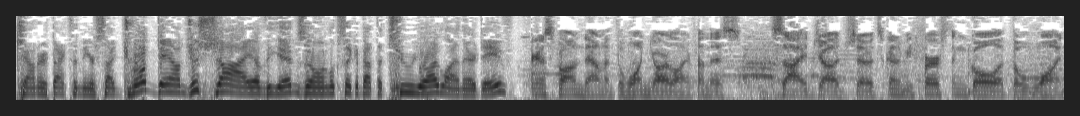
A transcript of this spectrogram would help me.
Counters back to the near side. Drug down just shy of the end zone. Looks like about the two yard line there, Dave. They're going to spawn down at the one yard line from this side judge, so it's going to be first and goal at the one.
